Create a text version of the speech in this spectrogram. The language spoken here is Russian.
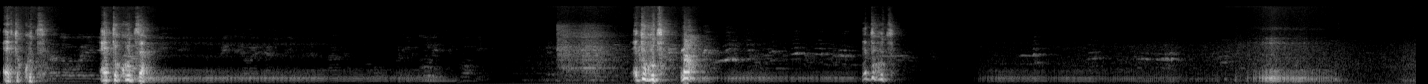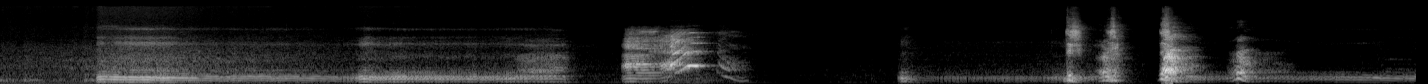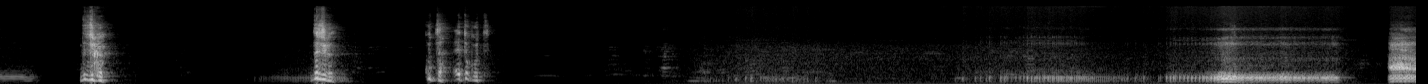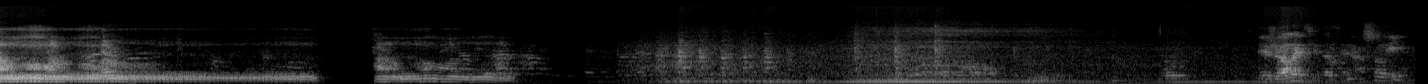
Это куца. Это куца. Это куца. Это куца. Держи, держи, держи. Дочка! Дочка! Куда? Это куда? Бежала сюда, нашел ее.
